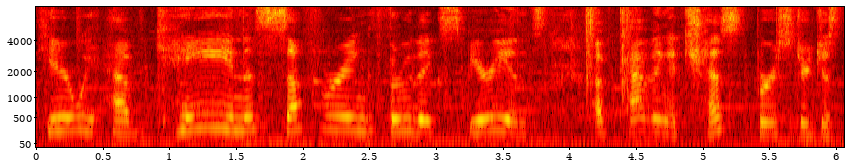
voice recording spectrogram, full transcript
here we have Kane suffering through the experience of having a chest burster just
